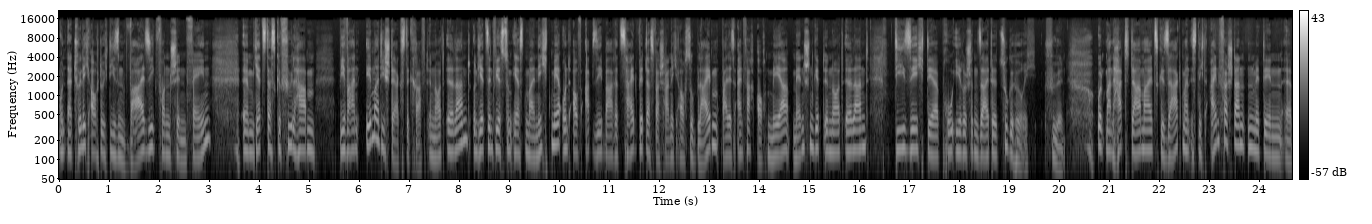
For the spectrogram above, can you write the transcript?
und natürlich auch durch diesen Wahlsieg von Sinn Fein ähm, jetzt das Gefühl haben, wir waren immer die stärkste Kraft in Nordirland und jetzt sind wir es zum ersten Mal nicht mehr und auf absehbare Zeit wird das wahrscheinlich auch so bleiben, weil es einfach auch mehr Menschen gibt in Nordirland, die sich der pro-irischen Seite zugehörig fühlen. Und man hat damals gesagt, man ist nicht einverstanden mit den äh,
